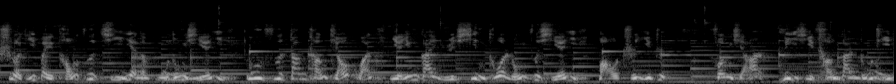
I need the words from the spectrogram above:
涉及被投资企业的股东协议、公司章程条款，也应该与信托融资协议保持一致。风险二，利息承担主体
